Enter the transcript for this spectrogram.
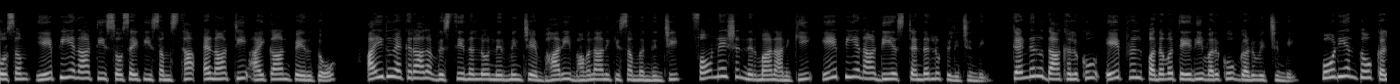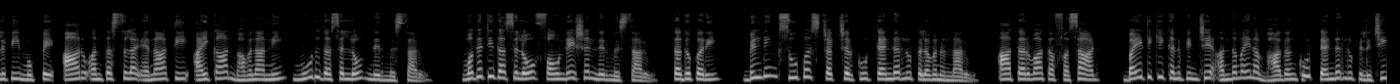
కోసం ఏపీఎన్ఆర్టీ సొసైటీ సంస్థ ఎన్ఆర్టీ ఐకాన్ పేరుతో ఐదు ఎకరాల విస్తీర్ణంలో నిర్మించే భారీ భవనానికి సంబంధించి ఫౌండేషన్ నిర్మాణానికి ఏపీఎన్ఆర్డీఎస్ టెండర్లు పిలిచింది. టెండరు దాఖలుకు ఏప్రిల్ పదవ తేదీ వరకు గడువిచ్చింది. పోడియంతో కలిపి ముప్పై ఆరు అంతస్తుల ఎన్ఆర్టీ ఐకాన్ భవనాన్ని మూడు దశల్లో నిర్మిస్తారు. మొదటి దశలో ఫౌండేషన్ నిర్మిస్తారు. తదుపరి బిల్డింగ్ సూపర్ స్ట్రక్చర్కు టెండర్లు పిలవనున్నారు. ఆ తర్వాత ఫసాడ్ బయటికి కనిపించే అందమైన భాగంకు టెండర్లు పిలిచి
